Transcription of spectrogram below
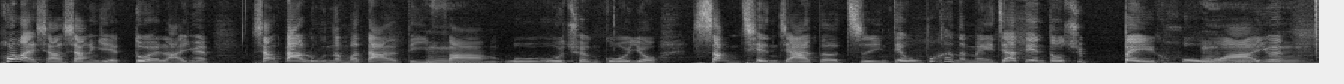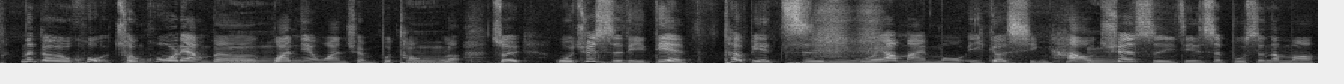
后来想想也对啦，因为像大陆那么大的地方，嗯、我我全国有上千家的直营店，我不可能每一家店都去。备货啊，因为那个货存货量的观念完全不同了，所以我去实体店特别指明我要买某一个型号，确实已经是不是那么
